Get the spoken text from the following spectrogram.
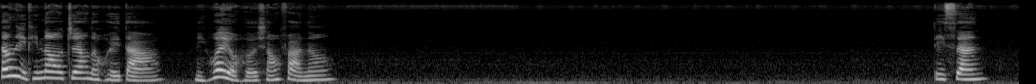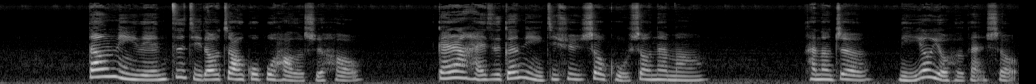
当你听到这样的回答，你会有何想法呢？第三，当你连自己都照顾不好的时候，该让孩子跟你继续受苦受难吗？看到这，你又有何感受？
